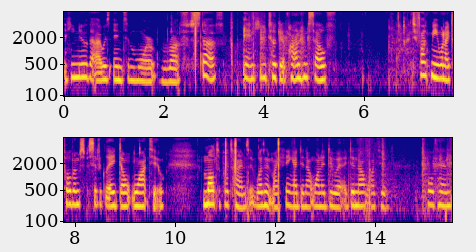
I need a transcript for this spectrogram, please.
he knew that I was into more rough stuff and he took it upon himself to fuck me when I told him specifically I don't want to. Multiple times. It wasn't my thing. I did not want to do it. I did not want to. Told him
